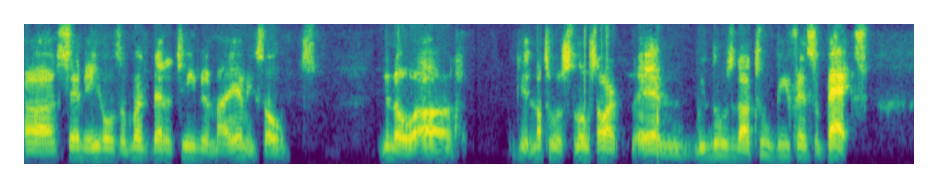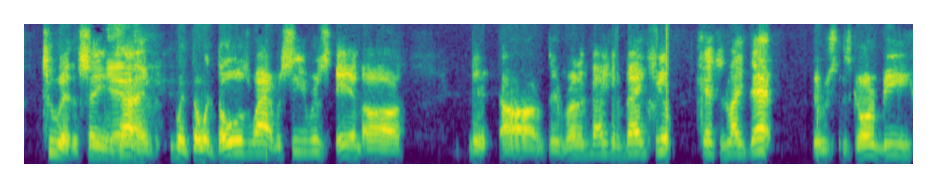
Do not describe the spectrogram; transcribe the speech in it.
uh, San Diego's a much better team than Miami. So, you know, uh, getting off to a slow start, and we losing our two defensive backs, two at the same Yeah. time with, with those wide receivers and uh, the uh, the running back in the backfield catching like that. It was it's going to be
